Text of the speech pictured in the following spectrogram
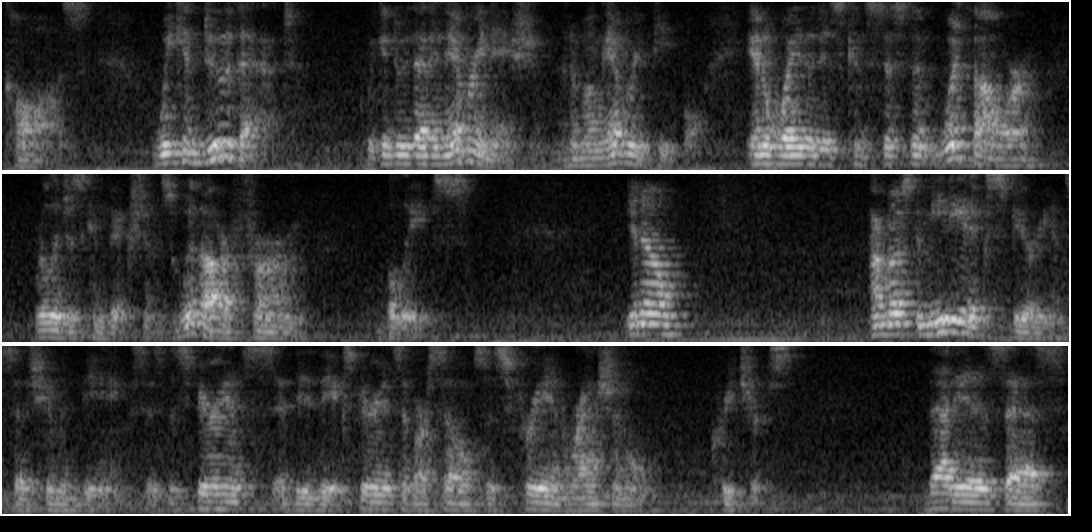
cause. We can do that. We can do that in every nation and among every people in a way that is consistent with our religious convictions, with our firm beliefs. You know, our most immediate experience as human beings is the experience, the, the experience of ourselves as free and rational creatures. That is, as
